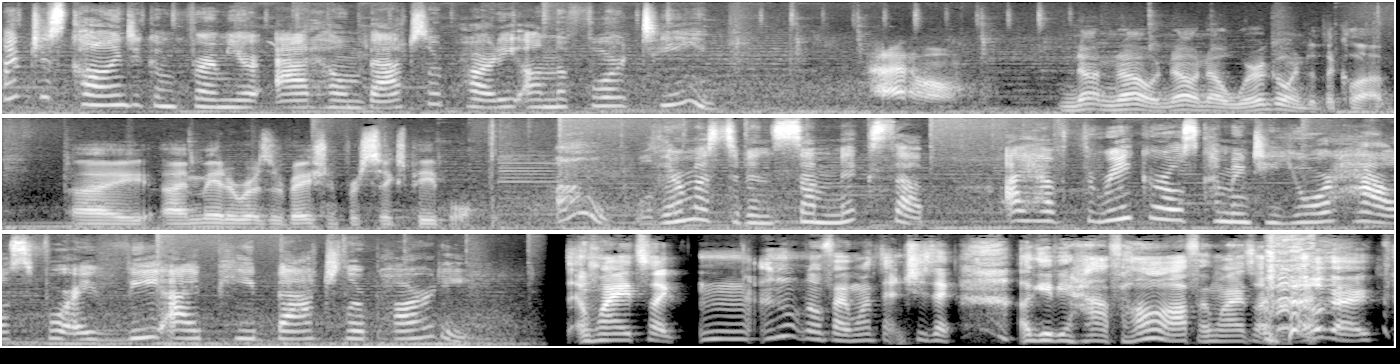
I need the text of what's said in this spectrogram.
I'm just calling to confirm your at home bachelor party on the 14th. At home? No, no, no, no. We're going to the club. I, I made a reservation for six people. Oh, well, there must have been some mix up. I have three girls coming to your house for a VIP bachelor party. And Wyatt's like, mm, I don't know if I want that. And she's like, I'll give you half off. And Wyatt's like, okay.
